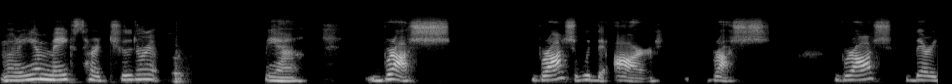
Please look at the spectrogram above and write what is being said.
Maria makes her children. Yeah. Brush. Brush with the R. Brush. Brush their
